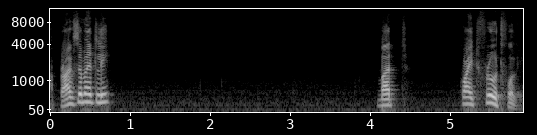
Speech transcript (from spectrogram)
approximately, but quite fruitfully.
